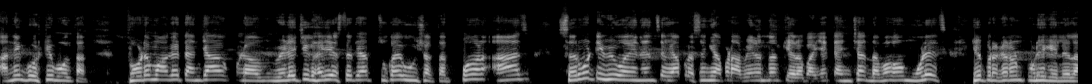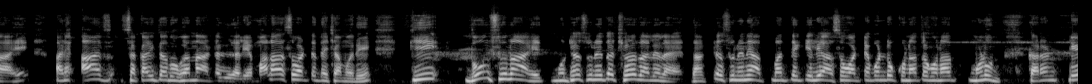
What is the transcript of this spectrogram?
अनेक गोष्टी बोलतात. थोडं मागे त्यांच्या वेळेची घाई असते त्यात चुकाही होऊ शकतात. पण आज सर्व टीव्ही वाहिन्यांचं या प्रसंगी आपण अभिनंदन केलं पाहिजे. त्यांच्या दबावामुळेच हे प्रकरण पुढे गेलेलं आहे. आणि आज सकाळी त्या दोघांना अटक झाली आहे. मला असं वाटतं त्याच्यामध्ये की दोन सुना आहेत. मोठ्या सुनेचा छळ झालेला आहे. धाकट्या सुनेने आत्महत्या केली असं वाटतं पण तो खुनाचा गुन्हा म्हणून. कारण ते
